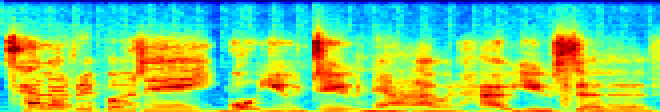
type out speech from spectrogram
tell everybody what you do now and how you serve.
